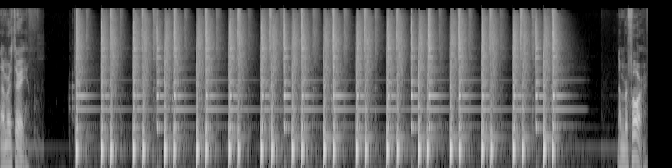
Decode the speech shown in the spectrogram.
Number three. Number four.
